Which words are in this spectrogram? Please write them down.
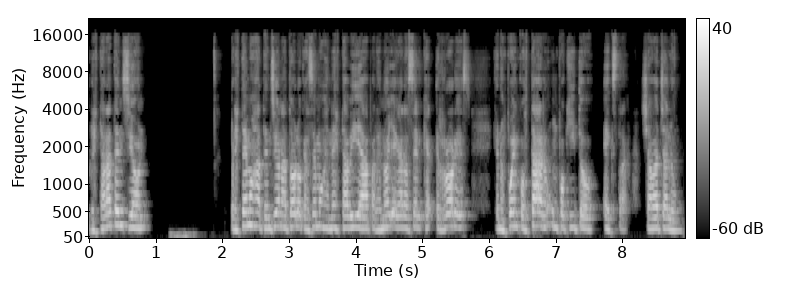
prestar atención. Prestemos atención a todo lo que hacemos en esta vida para no llegar a hacer errores que nos pueden costar un poquito extra. Shabbat Shalom.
